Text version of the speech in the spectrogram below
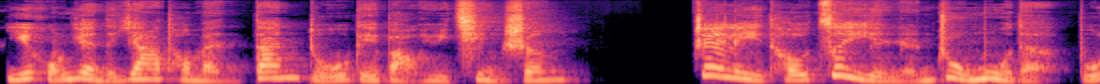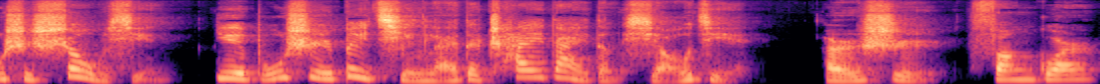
怡红院的丫头们单独给宝玉庆生。这里头最引人注目的，不是寿星，也不是被请来的差代等小姐，而是方官儿。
